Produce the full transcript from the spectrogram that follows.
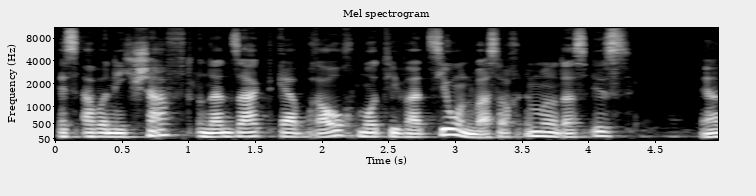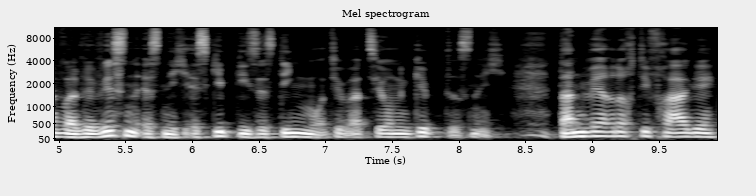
es aber nicht schafft und dann sagt, er braucht Motivation, was auch immer das ist, ja, weil wir wissen es nicht, es gibt dieses Ding, Motivation gibt es nicht, dann wäre doch die Frage,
